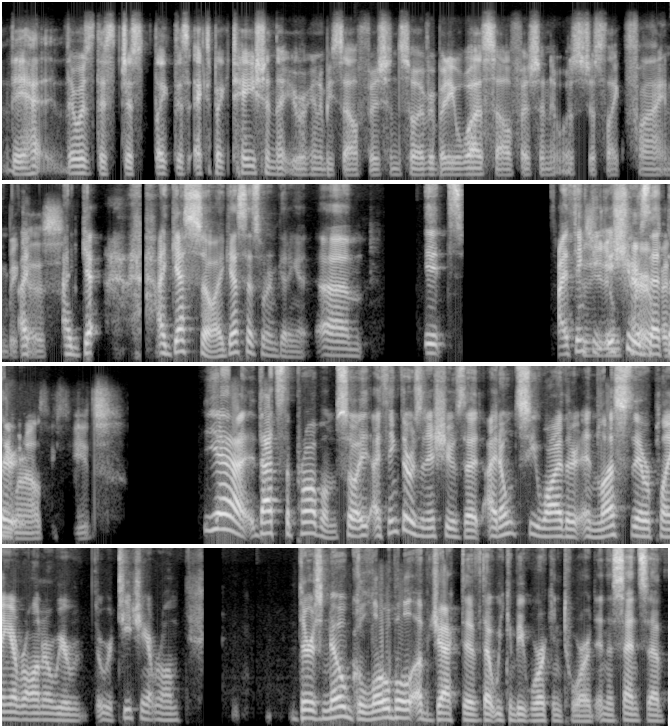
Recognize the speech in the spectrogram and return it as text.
they had there was this just like this expectation that you were going to be selfish, and so everybody was selfish, and it was just like fine because I get, I guess so. I guess that's what I'm getting at. Um, it, I think the issue is that there. anyone else succeeds. Yeah, that's the problem. So I, I think there was an issue is that I don't see why they're unless they were playing it wrong or we were we were teaching it wrong. There's no global objective that we can be working toward in the sense of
